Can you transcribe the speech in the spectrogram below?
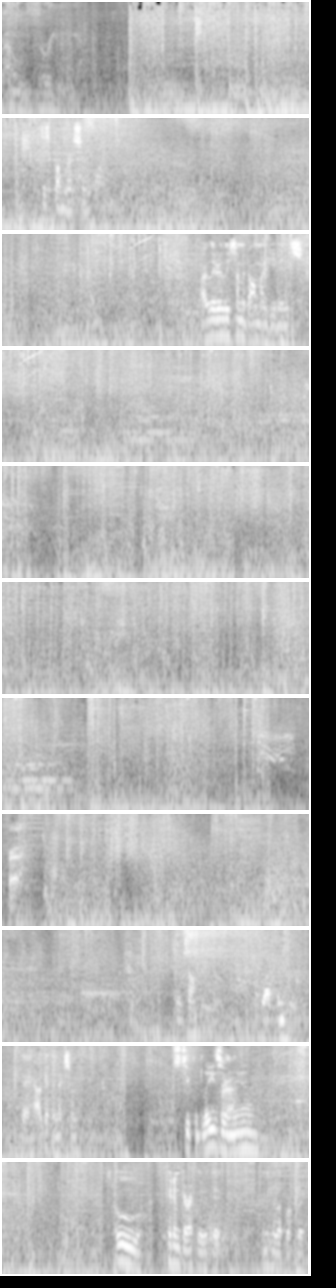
Round Bum rushing. I literally summoned all my demons. Stupid laser, Bruh. man. Ooh, hit him directly with it. Let me heal up real quick.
